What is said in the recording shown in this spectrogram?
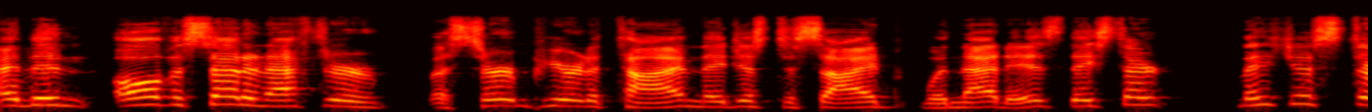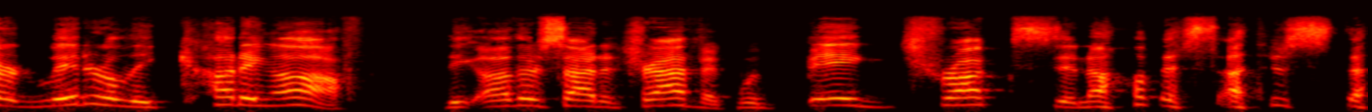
And then all of a sudden, after a certain period of time, they just decide when that is, they start, they just start literally cutting off the other side of traffic with big trucks and all this other stuff.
